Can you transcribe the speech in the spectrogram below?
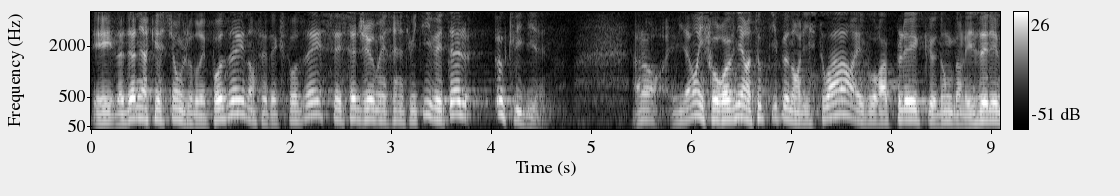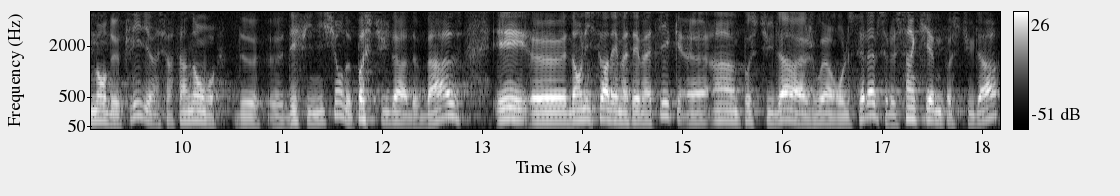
Et la dernière question que je voudrais poser dans cet exposé, c'est cette géométrie intuitive est-elle euclidienne? Alors, évidemment, il faut revenir un tout petit peu dans l'histoire et vous rappeler que donc dans les éléments d'Euclide, il y a un certain nombre de euh, définitions, de postulats de base. Et euh, dans l'histoire des mathématiques, euh, un postulat a joué un rôle célèbre, c'est le cinquième postulat,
